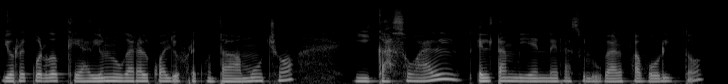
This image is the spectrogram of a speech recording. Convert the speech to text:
Yo recuerdo que había un lugar al cual yo frecuentaba mucho y casual, él también era su lugar favorito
